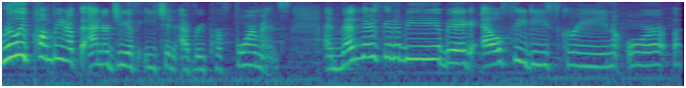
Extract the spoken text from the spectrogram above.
really pumping up the energy of each and every performance. And then there's going to be a big LCD screen or a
